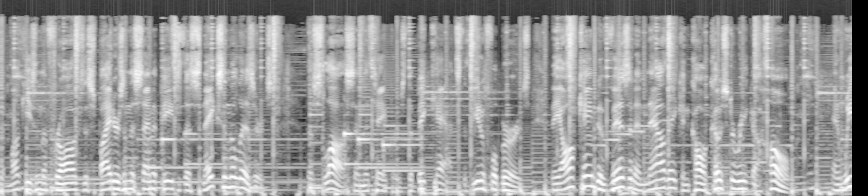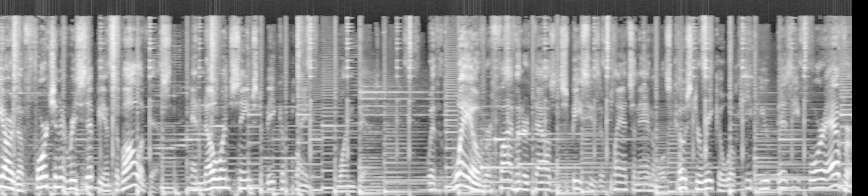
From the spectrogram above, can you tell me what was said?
The monkeys and the frogs, the spiders and the centipedes, the snakes and the lizards, the sloths and the tapirs, the big cats, the beautiful birds. They all came to visit, and now they can call Costa Rica home and we are the fortunate recipients of all of this, and no one seems to be complaining one bit. With way over 500,000 species of plants and animals, Costa Rica will keep you busy forever.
